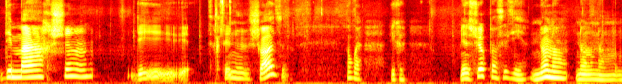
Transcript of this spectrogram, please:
des marches, des certaines choses. Donc voilà. Et que, bien sûr, pensez-y. Non, non, non, non,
